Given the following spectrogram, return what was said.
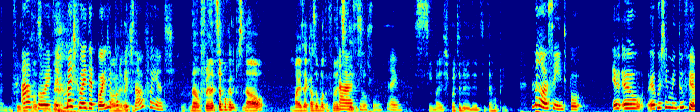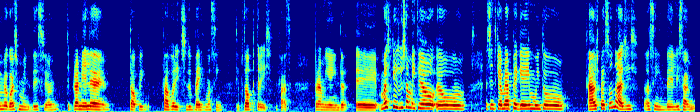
É, Não foi ah, próximo. foi. te- Mas foi depois de Apocalipse. Now ou foi antes? Não, foi antes de Apocalipse Now, mas a Casablanca foi antes ah, dele sim, só. sim. É. Sim, mas continue, né? Te interrompi. Não, assim, tipo, eu, eu, eu gostei muito do filme, eu gosto muito desse filme. Tipo, pra mim ele é top favoritos do Bergman, assim. Tipo, top 3, fácil. Pra mim ainda. É, mas porque justamente eu, eu, eu sinto que eu me apeguei muito aos personagens, assim, dele, sabe?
